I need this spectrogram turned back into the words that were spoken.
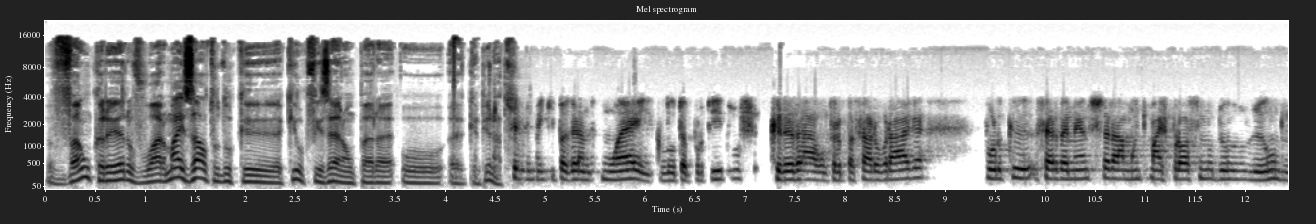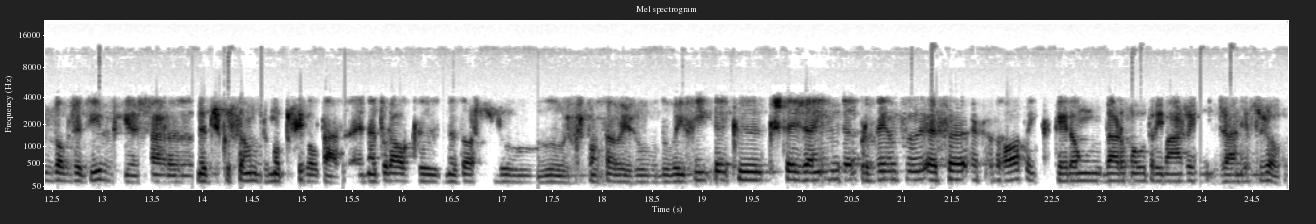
vão querer voar mais alto do que aquilo que fizeram para o eh, campeonato. Sendo uma equipa grande como é e que luta por títulos, quererá ultrapassar o Braga porque certamente estará muito mais próximo de um dos objetivos, que é estar na discussão de uma possível taça. É natural que nas hostes do, dos responsáveis do, do Benfica que, que, esteja ainda presente essa, essa derrota e que queiram dar uma outra imagem já neste jogo.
